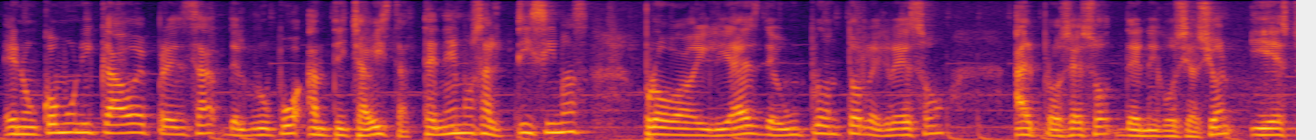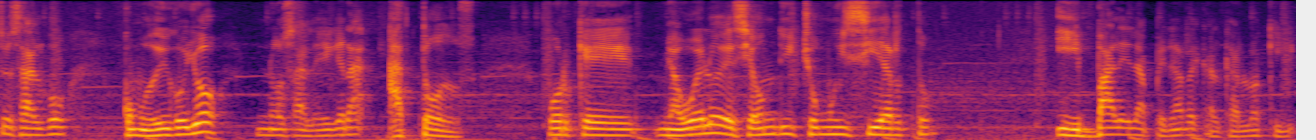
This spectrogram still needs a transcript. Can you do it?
en un comunicado de prensa del grupo antichavista. Tenemos altísimas probabilidades de un pronto regreso al proceso de negociación y esto es algo, como digo yo, nos alegra a todos. Porque mi abuelo decía un dicho muy cierto y vale la pena recalcarlo aquí.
